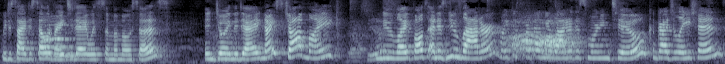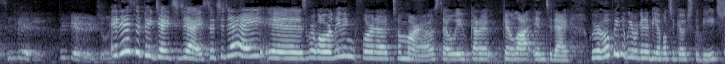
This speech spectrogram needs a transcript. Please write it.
We decided to celebrate today with some mimosas. Enjoying the day. Nice job, Mike. New light bulbs and his new ladder. Mike just got that new ladder this morning too. Congratulations. Big day, big day, actually. It is a big day today. So today is, we're, well, we're leaving Florida tomorrow, so we've got to get a lot in today. We were hoping that we were going to be able to go to the beach.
